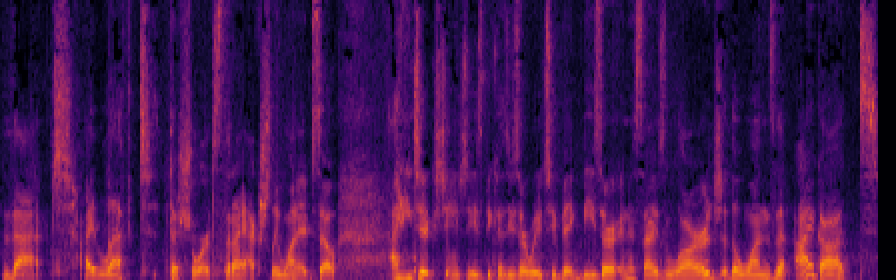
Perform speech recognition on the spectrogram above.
that I left the shorts that I actually wanted. So I need to exchange these because these are way too big. These are in a size large. The ones that I got,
